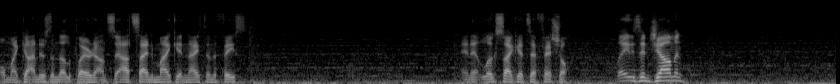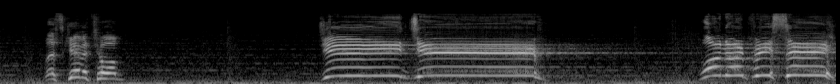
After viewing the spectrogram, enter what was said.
Oh my god, there's another player down outside. He might get knifed in the face. And it looks like it's official. Ladies and gentlemen, let's give it to him. GG! One RPC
